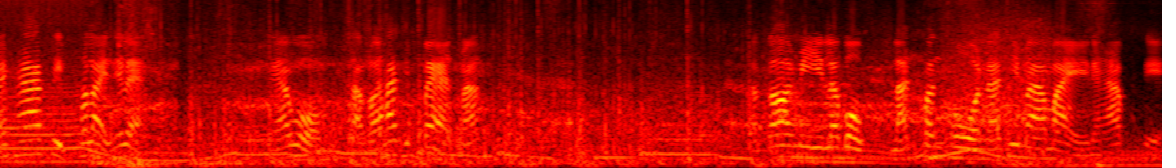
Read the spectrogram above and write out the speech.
350 เท่าไหร่นี่แหละนะครับผม 358 มั้ง แล้วก็มีระบบรัดคอนโทรลนะที่มาใหม่นะครับนี่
